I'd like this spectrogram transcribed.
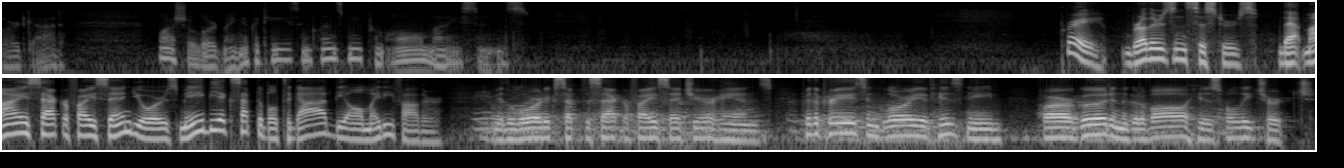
Lord God. Wash, O Lord, my iniquities and cleanse me from all my sins. Pray, brothers and sisters, that my sacrifice and yours may be acceptable to God the Almighty Father. May the Lord accept the sacrifice at your hands for the praise and glory of his name, for our good and the good of all his holy church.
